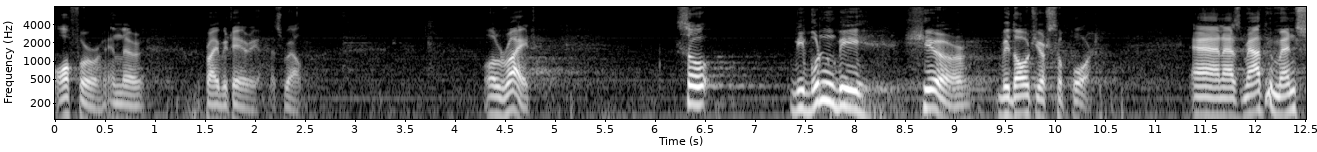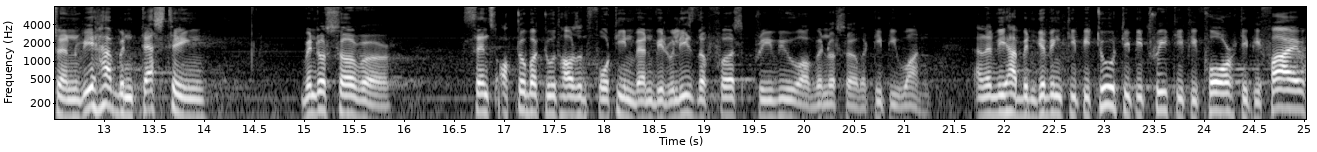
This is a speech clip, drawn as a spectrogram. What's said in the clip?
offer in their private area as well. All right. So we wouldn't be here without your support. And as Matthew mentioned, we have been testing Windows Server since October 2014 when we released the first preview of Windows Server, TP1. And then we have been giving TP2, TP3, TP4, TP5,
